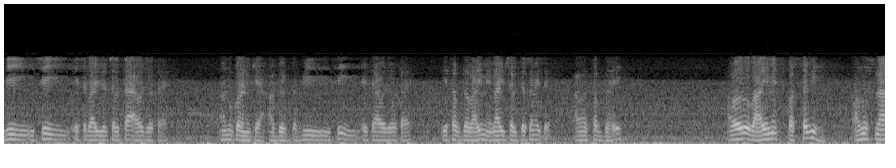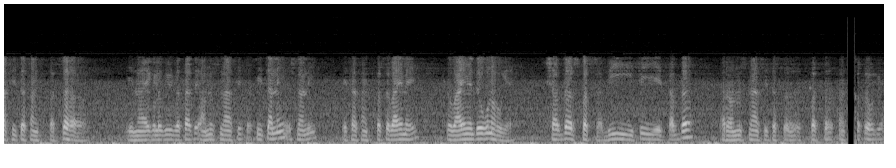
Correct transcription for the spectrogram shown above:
बी, सी, ऐसे वायु जो चलता है, आवाज़ होता है। अनुकरण क्या? अव्यक्त। बी, सी, ऐसे आवाज़ होता है। ये शब्द वायु में, वायु चलते समय से आवाज़ शब्द है। और वायु में स्पर्श भी है। अनुस्नासित संस्पर्श ये नायक लोग भी बताते, अनुस्नासित सीता नहीं उष्णा नहीं, ऐसा संस्पर्श वायु में तो वायु में दो गुण हो गया, शब्द और स्पर्श। बी, सी, ये शब्द और अनुस्नासित स्पर्श संस्पर्श हो गया।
